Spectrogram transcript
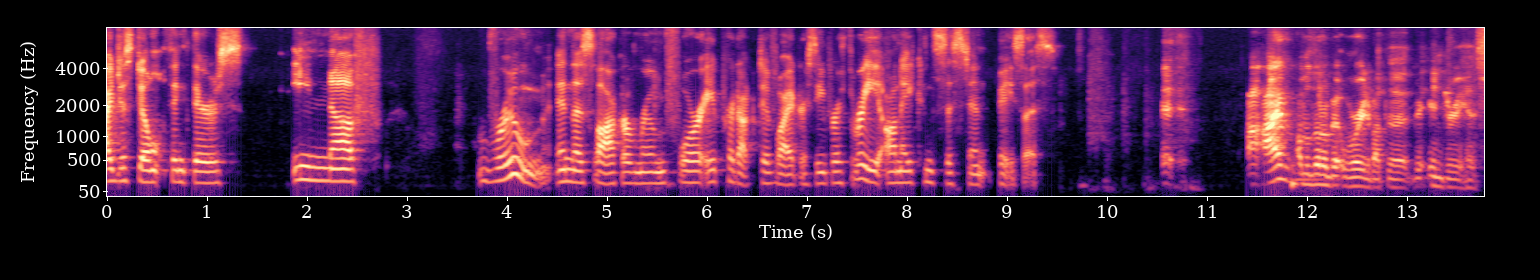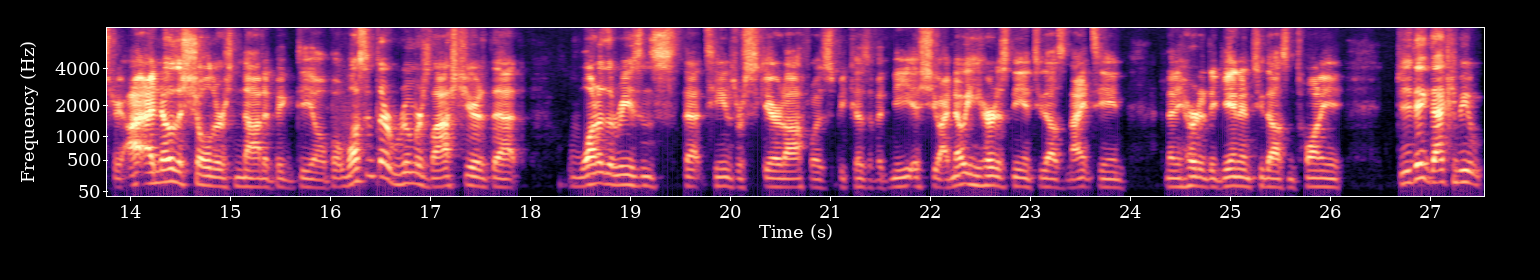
I just don't think there's enough room in this locker room for a productive wide receiver three on a consistent basis. Eh, I'm I'm a little bit worried about the the injury history. I, I know the shoulder's not a big deal, but wasn't there rumors last year that one of the reasons that teams were scared off was because of a knee issue? I know he hurt his knee in 2019, and then he hurt it again in 2020. Do you think that could be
